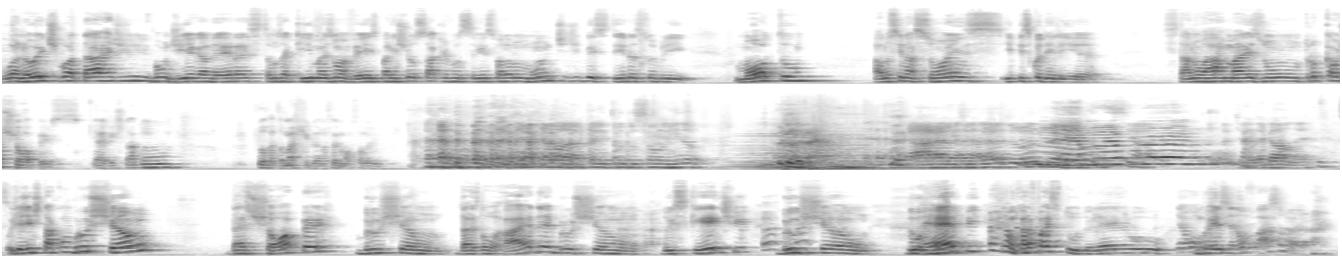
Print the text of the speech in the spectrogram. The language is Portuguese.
Boa noite, boa tarde, bom dia, galera. Estamos aqui mais uma vez para encher o saco de vocês, falando um monte de besteira sobre moto, alucinações e psicodelia. Está no ar mais um Tropical Shoppers. E a gente tá com. Porra, tô mastigando, foi mal, falou aí. Tem aquela, aquela introdução linda. Caralho, tá doido, velho. É legal, né? Hoje a gente tá com o bruxão das shopper, bruxão das lowrider, bruxão do skate, bruxão do rap. Não, o cara faz tudo. Ele é o. Tem alguma coisa que você não faça, velho?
